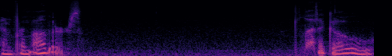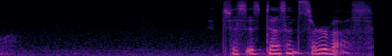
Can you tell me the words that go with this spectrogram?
and from others. Let it go. It just it doesn't serve us.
